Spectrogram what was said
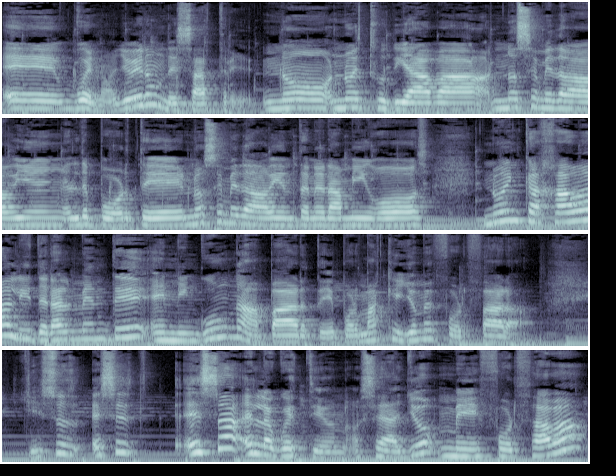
Eh, bueno, yo era un desastre. No, no estudiaba, no se me daba bien el deporte, no se me daba bien tener amigos no encajaba literalmente en ninguna parte, por más que yo me esforzara. Y eso, ese, esa es la cuestión. O sea, yo me esforzaba,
